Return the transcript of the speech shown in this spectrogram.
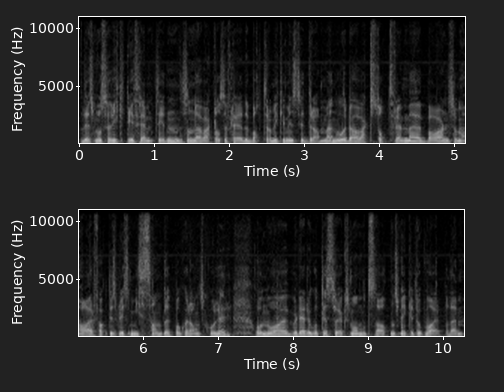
Og Det som også er viktig i fremtiden, som det har vært også flere debatter om, ikke minst i Drammen, hvor det har vært stått frem med barn som har faktisk blitt mishandlet mishandlet på koranskoler. Og nå vurderer å gå til søksmål mot staten som ikke tok vare på dem.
